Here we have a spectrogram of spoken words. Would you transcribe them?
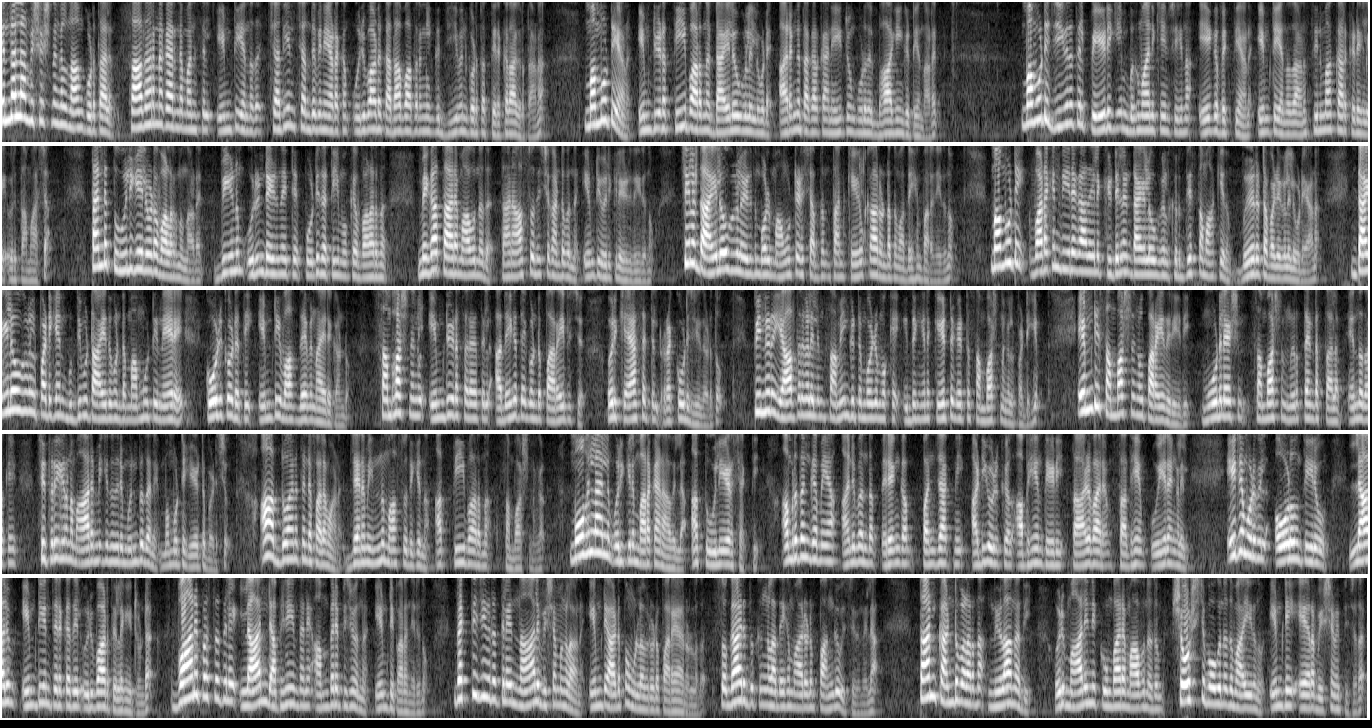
എന്തെല്ലാം വിശേഷണങ്ങൾ നാം കൊടുത്താലും സാധാരണക്കാരന്റെ മനസ്സിൽ എം ടി എന്നത് ചതിയൻ ചന്തുവിനെ അടക്കം ഒരുപാട് കഥാപാത്രങ്ങൾക്ക് ജീവൻ കൊടുത്ത തിരക്കഥാകൃത്താണ്. മമ്മൂട്ടിയാണ് എം ടിയുടെ തീ പാർന്ന ഡയലോഗുകളിലൂടെ അരങ്ങ് തകർക്കാൻ ഏറ്റവും കൂടുതൽ ഭാഗ്യം കിട്ടിയ നടൻ. മമ്മൂട്ടി ജീവിതത്തിൽ പേടിക്കുകയും ബഹുമാനിക്കുകയും ചെയ്യുന്ന ഏക വ്യക്തിയാണ് എം ടി എന്നതാണ് സിനിമാക്കാർക്കിടയിലെ ഒരു തമാശ. തന്റെ തൂലികയിലൂടെ വളർന്ന നടൻ. വീണും ഉരുണ്ടെഴുന്നേറ്റ് പൊടി തട്ടിയുമൊക്കെ വളർന്ന് മെഗാ താരമാവുന്നത് താൻ ആസ്വദിച്ച് കണ്ടുവെന്ന് എം ടി ഒരിക്കൽ എഴുതിയിരുന്നു. ചില ഡയലോഗുകൾ എഴുതുമ്പോൾ മമ്മൂട്ടിയുടെ ശബ്ദം താൻ കേൾക്കാറുണ്ടെന്നും അദ്ദേഹം പറഞ്ഞിരുന്നു. മമ്മൂട്ടി വടക്കൻ വീരഗാഥയിലെ കിടിലൻ ഡയലോഗുകൾ ഹൃദ്യസ്ഥമാക്കിയതും വേറിട്ട വഴികളിലൂടെയാണ്. ഡയലോഗുകൾ പഠിക്കാൻ ബുദ്ധിമുട്ടായതുകൊണ്ട് മമ്മൂട്ടി നേരെ കോഴിക്കോടെത്തി എം ടി വാസുദേവൻ നായരെ കണ്ടു. സംഭാഷണങ്ങൾ എം ഡിയുടെ സ്വരത്തിൽ അദ്ദേഹത്തെ കൊണ്ട് പറയിപ്പിച്ച് ഒരു കാസറ്റിൽ റെക്കോർഡ് ചെയ്തെടുത്തു. പിന്നീട് യാത്രകളിലും സമയം കിട്ടുമ്പോഴുമൊക്കെ ഇതിങ്ങനെ കേട്ട് കേട്ട് സംഭാഷണങ്ങൾ പഠിക്കും. എം ഡി സംഭാഷണങ്ങൾ പറയുന്ന രീതി മോഡുലേഷൻ സംഭാഷണം നിർത്തേണ്ട സ്ഥലം എന്നതൊക്കെ ചിത്രീകരണം ആരംഭിക്കുന്നതിന് മുൻപ് തന്നെ മമ്മൂട്ടി കേട്ട് പഠിച്ചു. ആ അധ്വാനത്തിന്റെ ഫലമാണ് ജനം ഇന്നും ആസ്വദിക്കുന്ന ആ തീപാർന്ന സംഭാഷണങ്ങൾ. മോഹൻലാലിനും ഒരിക്കലും മറക്കാനാവില്ല ആ തൂലിയുടെ ശക്തി. അമൃതംഗമയ അനുബന്ധം രംഗം പഞ്ചാഗ്നി അടിയൊഴുക്കുകൾ അഭയം തേടി താഴ്വാരം സതയം ഉയരങ്ങളിൽ ഏറ്റവും ഒടുവിൽ ഓളവും തീരവും ലാലും എം ടി എൻ തിരക്കഥയിൽ ഒരുപാട് തിളങ്ങിയിട്ടുണ്ട്. വാനപ്രസ്ഥത്തിലെ ലാലിന്റെ അഭിനയം തന്നെ അമ്പരപ്പിച്ചുവെന്ന് എം ടി പറഞ്ഞിരുന്നു. വ്യക്തിജീവിതത്തിലെ നാല് വിഷമങ്ങളാണ് എം ടി അടുപ്പമുള്ളവരോട് പറയാറുള്ളത്. സ്വകാര്യ ദുഃഖങ്ങൾ അദ്ദേഹം ആരോടും പങ്കുവച്ചിരുന്നില്ല. താൻ കണ്ടുവളർന്ന നിളാനദി ഒരു മാലിന്യ കൂമ്പാരമാവുന്നതും ശോഷിച്ചു പോകുന്നതുമായിരുന്നു എം ഡി ഏറെ വിഷമിപ്പിച്ചത്.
